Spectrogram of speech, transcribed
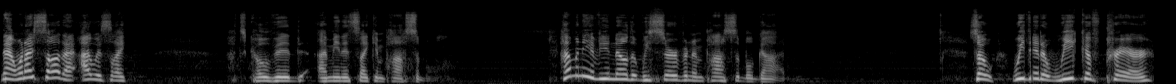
Now, when I saw that, I was like, it's COVID. I mean, it's like impossible. How many of you know that we serve an impossible God? So we did a week of prayer.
